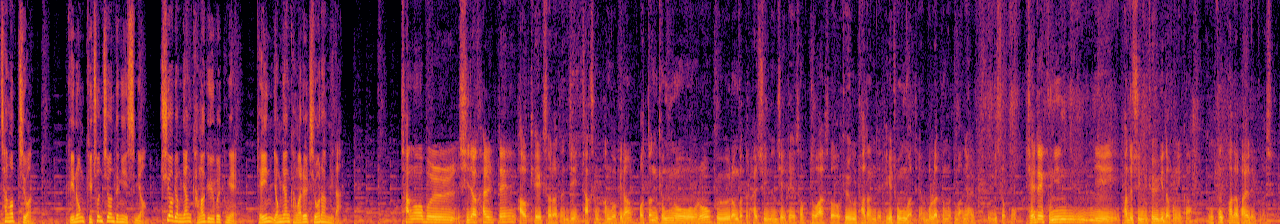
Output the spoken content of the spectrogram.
창업 지원, 귀농 귀촌 지원 등이 있으며 취업 역량 강화 교육을 통해 개인 역량 강화를 지원합니다. 창업을 시작할 때 사업 계획서라든지 작성 방법이랑 어떤 경로로 그런 것들을 할 수 있는지에 대해서 또 와서 교육을 받았는데 되게 좋은 것 같아요. 몰랐던 것도 많이 알 수 있었고 제대 군인이 받을 수 있는 교육이다 보니까 꼭 받아봐야 될 것 같습니다.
